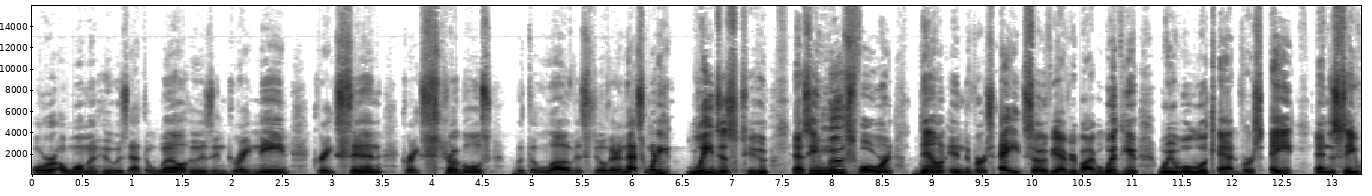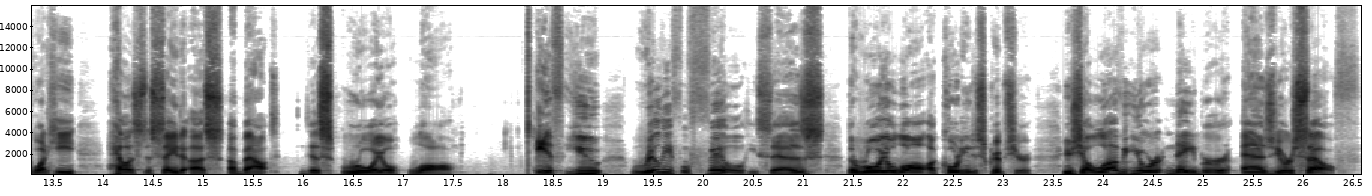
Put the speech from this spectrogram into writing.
or a woman who is at the well, who is in great need, great sin, great struggles, but the love is still there. And that's what he leads us to as he moves forward down into verse 8. So if you have your Bible with you, we will look at verse 8 and to see what he has to say to us about this royal law. If you really fulfill, he says, the royal law according to Scripture, you shall love your neighbor as yourself.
